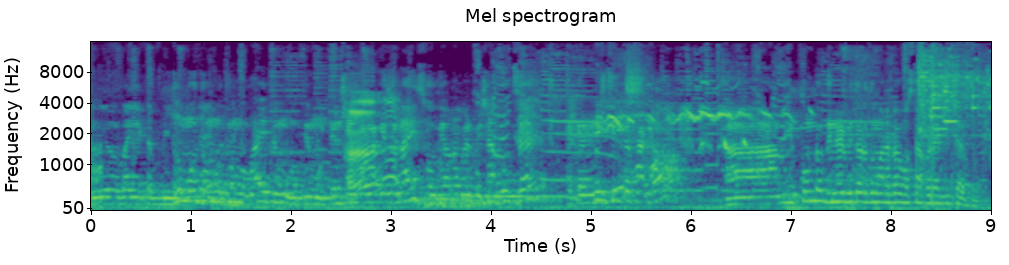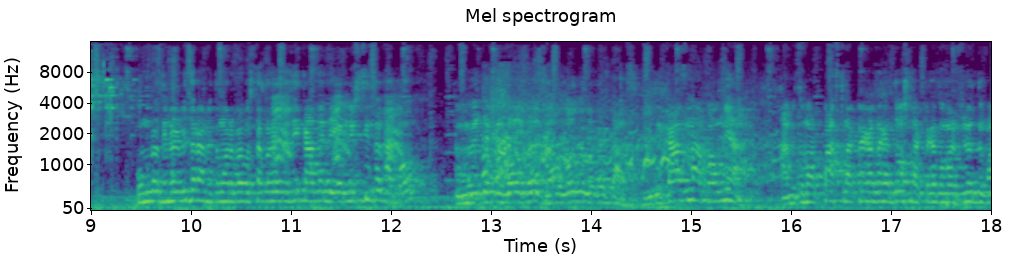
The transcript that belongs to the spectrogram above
আমিও ভাই একটা বিল তুমু তুমু তুমু ভাই তুমু তুমু টেনশন করার কিছু নাই সৌদি আরবের বিষয় বুঝছে এখানে নিশ্চিত থাকো। আমি পনেরো দিনের ভিতরে তোমার ব্যবস্থা করে দিতে আছি পনেরো দিনের ভিতরে আমি তোমার ব্যবস্থা করে দিচ্ছি কাজের লিগে নিশ্চিত থাকো। তুমি ওই দেশে যাও কাজ। যদি কাজ না পাও আমি তোমার পাঁচ লাখ টাকা জায়গায় দশ লাখ টাকা তোমার ফেরত দেবো।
